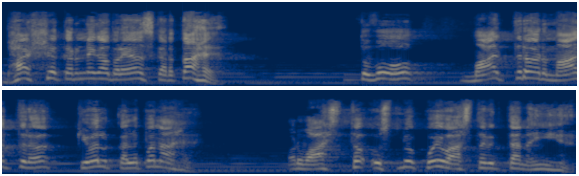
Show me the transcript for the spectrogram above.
भाष्य करने का प्रयास करता है तो वो मात्र और मात्र केवल कल्पना है और वास्तव, उसमें कोई वास्तविकता नहीं है।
